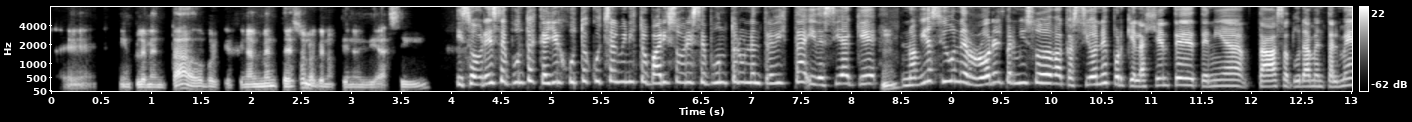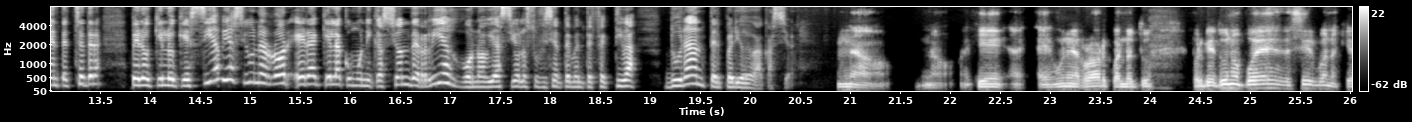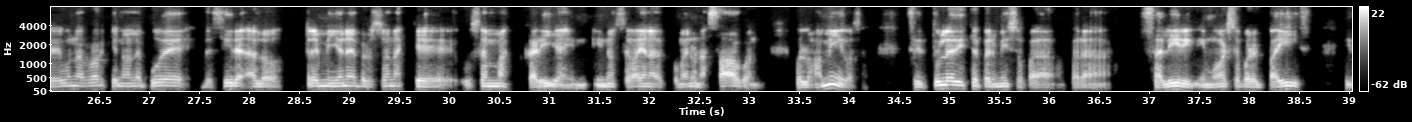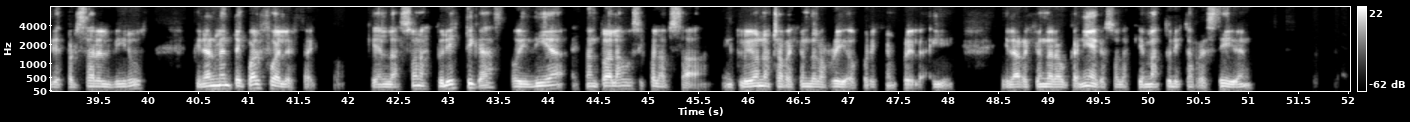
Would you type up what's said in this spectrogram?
implementado, porque finalmente eso es lo que nos tiene hoy día así, y sobre ese punto es que ayer justo escuché al ministro París sobre ese punto en una entrevista y decía que ¿Mm? no había sido un error el permiso de vacaciones porque la gente tenía estaba saturada mentalmente, etcétera, pero que lo que sí había sido un error era que la comunicación de riesgo no había sido lo suficientemente efectiva durante el periodo de vacaciones. No, no, aquí es un error cuando tú, porque tú no puedes decir, bueno, es que es un error que no le pude decir a los 3 millones de personas que usan mascarilla y, y no se vayan a comer un asado con, con los amigos. Si tú le diste permiso para, para salir y, moverse por el país y dispersar el virus, finalmente, ¿cuál fue el efecto? Que en las zonas turísticas hoy día están todas las UCI colapsadas, incluido nuestra región de los ríos, por ejemplo, y la, y, y la región de Araucanía, que son las que más turistas reciben.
